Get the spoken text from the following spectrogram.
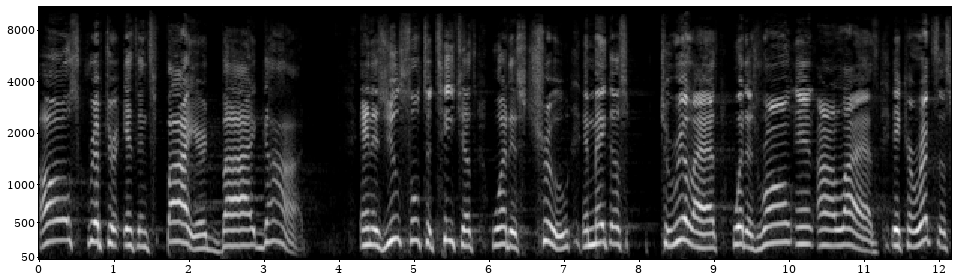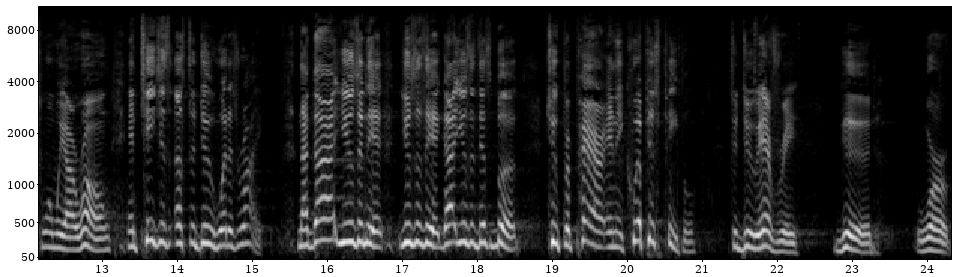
all scripture is inspired by God and is useful to teach us what is true and make us to realize what is wrong in our lives. It corrects us when we are wrong and teaches us to do what is right. Now God using it, uses it, God uses this book to prepare and equip his people to do every good work.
